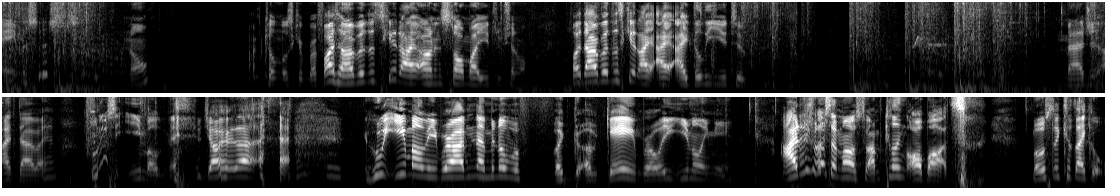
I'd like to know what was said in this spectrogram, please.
Aim assist. No? I'm killing this kid, bro. If I die by this kid, I uninstall my YouTube channel. If I die by this kid, I, I, I delete YouTube. Imagine I die by him. Who just emailed me? Did y'all hear that? Who emailed me, bro? I'm in the middle of a, a, a game, bro. What are you emailing me? I just realized something else. So I'm killing all bots. Mostly because kids like,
